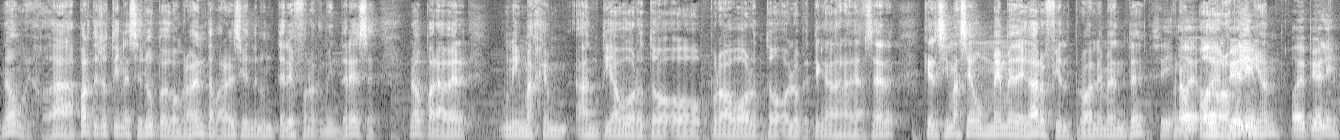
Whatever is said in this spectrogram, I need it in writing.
No me jodas. Aparte, yo tengo ese grupo de compraventa para ver si venden un teléfono que me interese. No para ver una imagen antiaborto o pro aborto o lo que tenga ganas de hacer. Que encima sea un meme de Garfield, probablemente. Sí, o, de, o de Piolín. O de Piolín.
